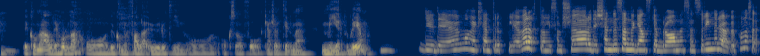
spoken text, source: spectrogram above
Mm. Det kommer aldrig hålla och du kommer falla ur rutin och också få kanske till och med mer problem. Det är ju det många klienter upplever, att de liksom kör och det kändes ändå ganska bra men sen så rinner det över på något sätt.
